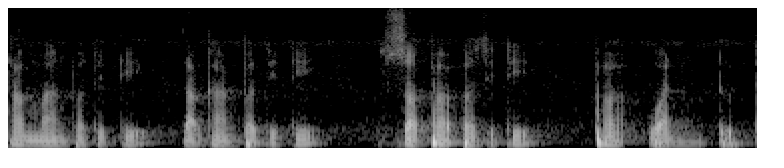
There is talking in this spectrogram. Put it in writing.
ธรรมังประสิทธิ สังฆังประสิทธิ สัพพะประสิทธิพระวันตุเต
